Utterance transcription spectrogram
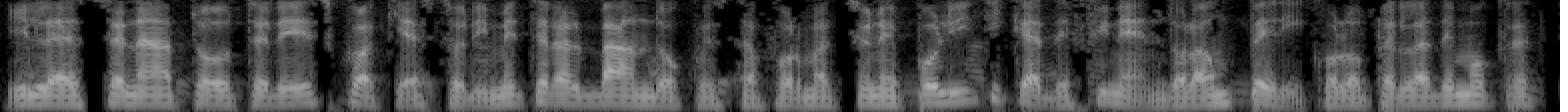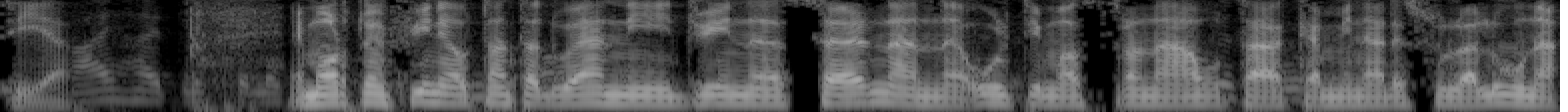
Il Senato tedesco ha chiesto di mettere al bando questa formazione politica definendola un pericolo per la democrazia. È morto infine a 82 anni Gene Cernan, ultimo astronauta a camminare sulla Luna.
